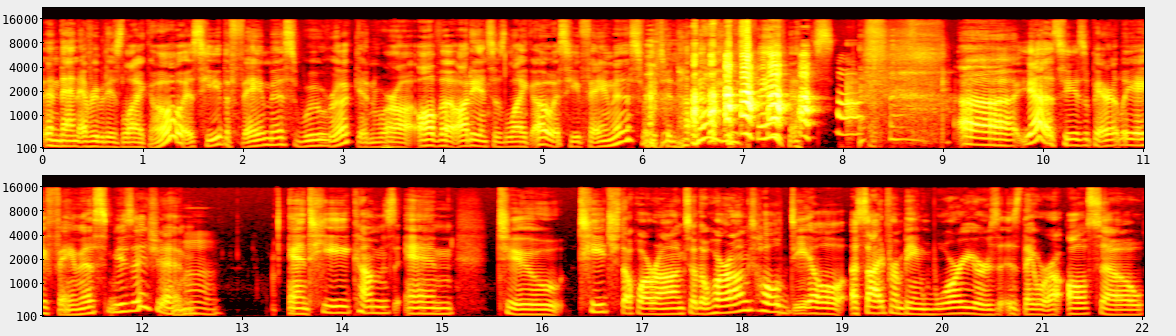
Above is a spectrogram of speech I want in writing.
and then everybody's like, "Oh, is he the famous Woo Rook?" And we're all, all the audience is like, "Oh, is he famous? We did not know he was famous." uh, yes, he is apparently a famous musician, Mm. and he comes in to teach the Hwarang. So the Hwarang's whole deal, aside from being warriors, is they were also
